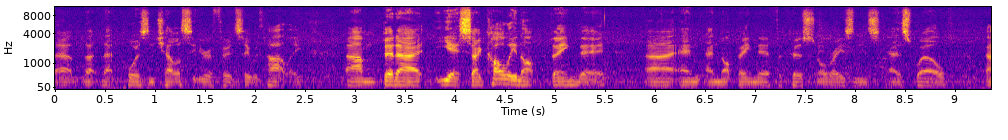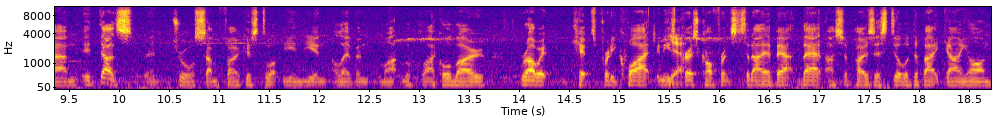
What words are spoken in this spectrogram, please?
uh, that, that poison chalice that you referred to with Hartley. Um, but uh, yeah, so Kohli not being there uh, and, and not being there for personal reasons as well, um, it does uh, draw some focus to what the Indian 11 might look like. Although Rohit kept pretty quiet in his Yeah. press conference today about that. I suppose there's still a debate going on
